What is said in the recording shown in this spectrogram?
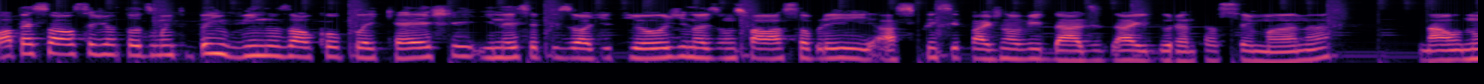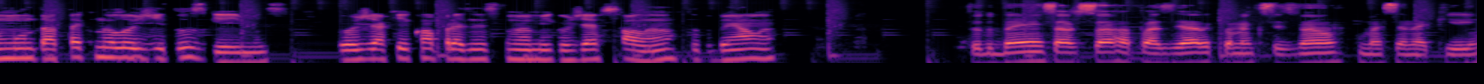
Olá pessoal, sejam todos muito bem-vindos ao CoPlaycast e nesse episódio de hoje nós vamos falar sobre as principais novidades aí durante a semana no mundo da tecnologia dos games. Hoje aqui com a presença do meu amigo Jeff Solan. Tudo bem, Alan? Tudo bem, salve, salve rapaziada, como é que vocês vão? Começando aqui,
